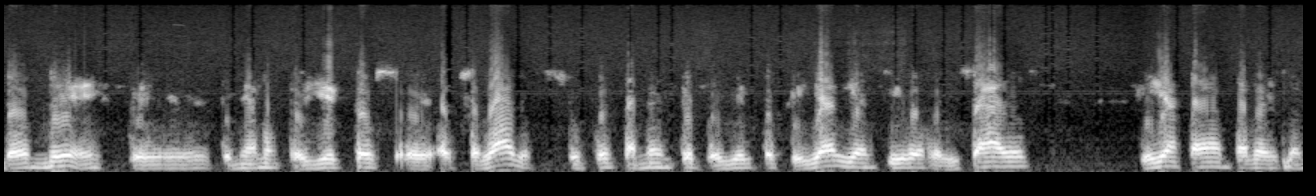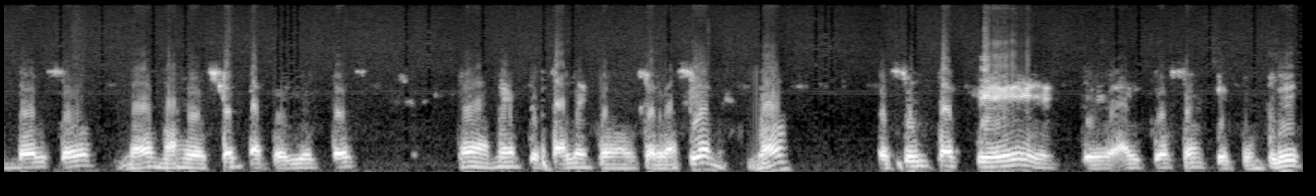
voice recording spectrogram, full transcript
donde este, teníamos proyectos eh, observados, supuestamente proyectos que ya habían sido revisados, que ya estaban para desembolso, ¿no? más de 80 proyectos nuevamente salen con observaciones, ¿no? Resulta que este, hay cosas que cumplir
